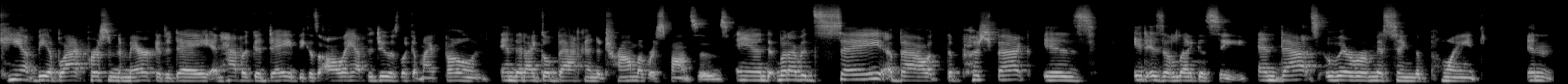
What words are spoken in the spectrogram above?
can't be a black person in America today and have a good day because all I have to do is look at my phone and then I go back into trauma responses. And what I would say about the pushback is it is a legacy. And that's where we're missing the point. And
